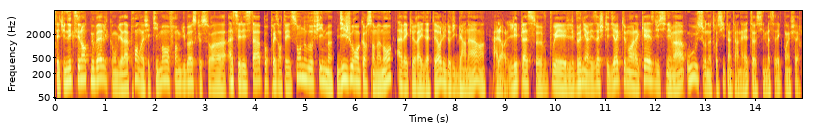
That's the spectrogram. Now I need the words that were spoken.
C'est une excellente nouvelle qu'on vient d'apprendre. Effectivement, Franck Dubosc sera à Célesta pour présenter son nouveau film 10 jours encore sans maman avec le réalisateur Ludovic Bernard. Alors, les places, vous pouvez venir les acheter directement à la caisse du cinéma ou sur notre site internet cinémaselect.fr.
